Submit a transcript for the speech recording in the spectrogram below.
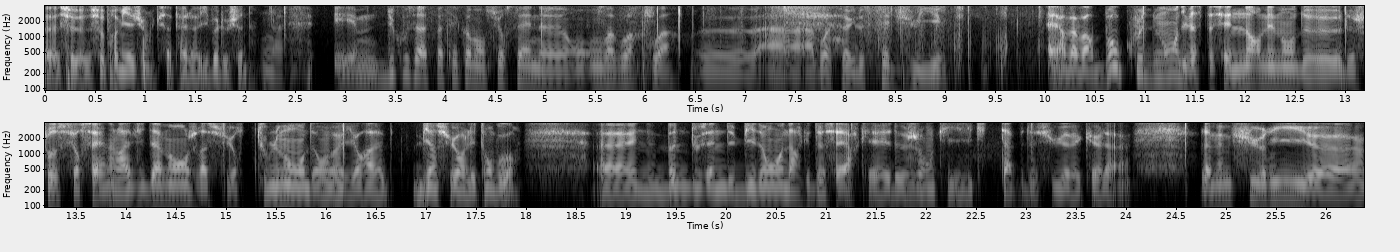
euh, ce, 1er juin qui s'appelle Evolution. Et du coup, ça va se passer comment sur scène? On, va voir quoi à, à Boisseuil le 7 juillet? On va avoir beaucoup de monde, il va se passer énormément de, choses sur scène. Alors évidemment, je rassure tout le monde, il y aura bien sûr les tambours, euh, une bonne douzaine de bidons en arc de cercle et de gens qui, tapent dessus avec euh, la, même furie euh,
